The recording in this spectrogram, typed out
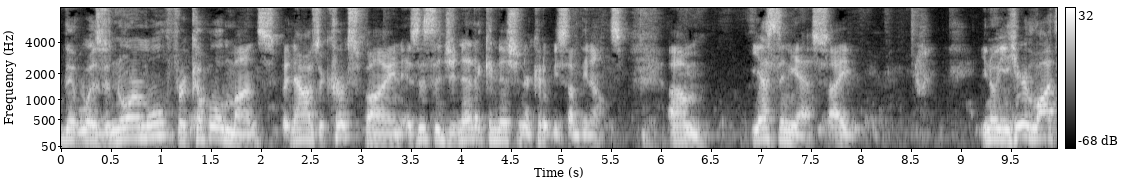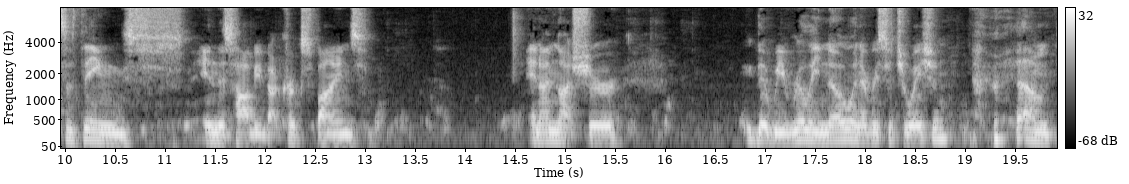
that was normal for a couple of months, but now has a crook spine. Is this a genetic condition or could it be something else? Um, yes and yes. I, you know, you hear lots of things in this hobby about crook spines, and I'm not sure that we really know in every situation. um,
